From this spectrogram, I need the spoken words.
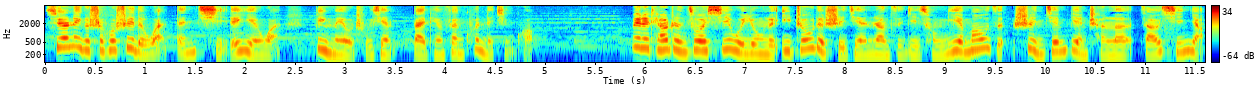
虽然那个时候睡得晚，但起得也晚，并没有出现白天犯困的情况。为了调整作息，我用了一周的时间，让自己从夜猫子瞬间变成了早起鸟。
